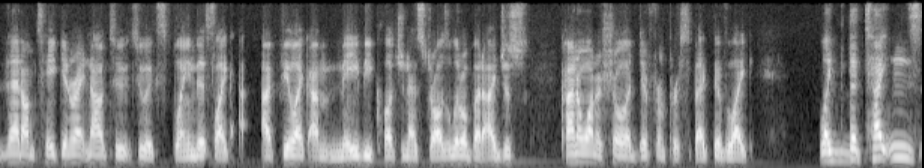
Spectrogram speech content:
that I'm taking right now to to explain this, like I feel like I'm maybe clutching at straws a little, but I just kind of want to show a different perspective. Like, like the Titans,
